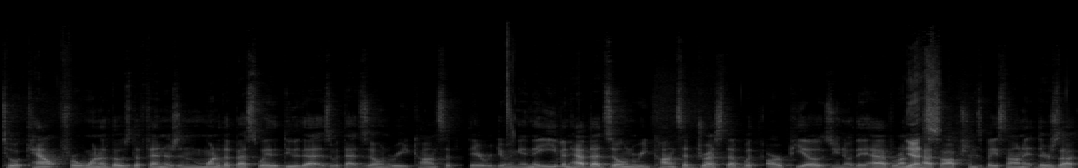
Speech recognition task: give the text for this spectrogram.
to account for one of those defenders and one of the best way to do that is with that zone read concept they were doing and they even have that zone read concept dressed up with rpos you know they have run Yes. pass options based on it there's a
